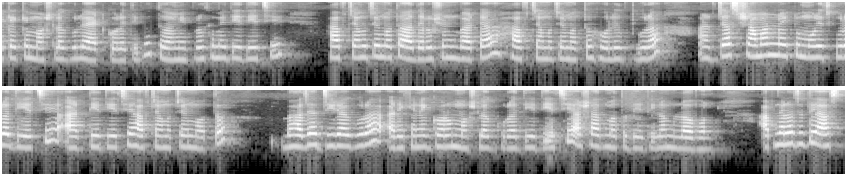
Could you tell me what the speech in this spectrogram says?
এক একে মশলাগুলো অ্যাড করে দিব। তো আমি প্রথমে দিয়ে দিয়েছি হাফ চামচের মতো আদা রসুন বাটা, হাফ চামচের মতো হলুদ গুঁড়া, আর জাস্ট সামান্য একটু মরিচ গুঁড়া দিয়েছি, আর দিয়ে দিয়েছি হাফ চামচের মতো ভাজা জিরা গুঁড়া, আর এখানে গরম মশলা গুঁড়া দিয়ে দিয়েছি, আর স্বাদ মতো দিয়ে দিলাম লবণ। আপনারা যদি আস্ত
